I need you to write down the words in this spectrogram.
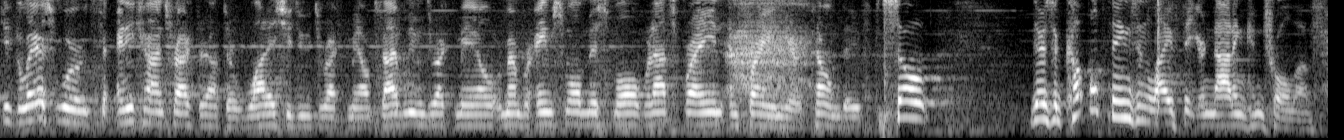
give the last words to any contractor out there why they should do direct mail. Because I believe in direct mail. Remember, aim small, miss small. We're not spraying and praying here. Tell them, Dave. So, there's a couple things in life that you're not in control of.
